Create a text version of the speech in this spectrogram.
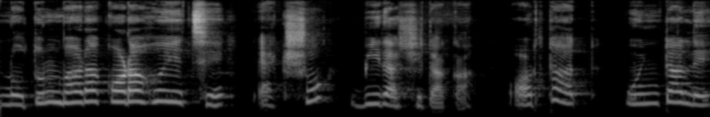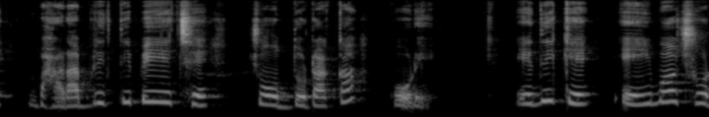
নতুন ভাড়া করা হয়েছে একশো বিরাশি টাকা। অর্থাৎ কুইন্টালে ভাড়া বৃদ্ধি পেয়েছে চোদ্দ টাকা করে। এদিকে এই বছর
